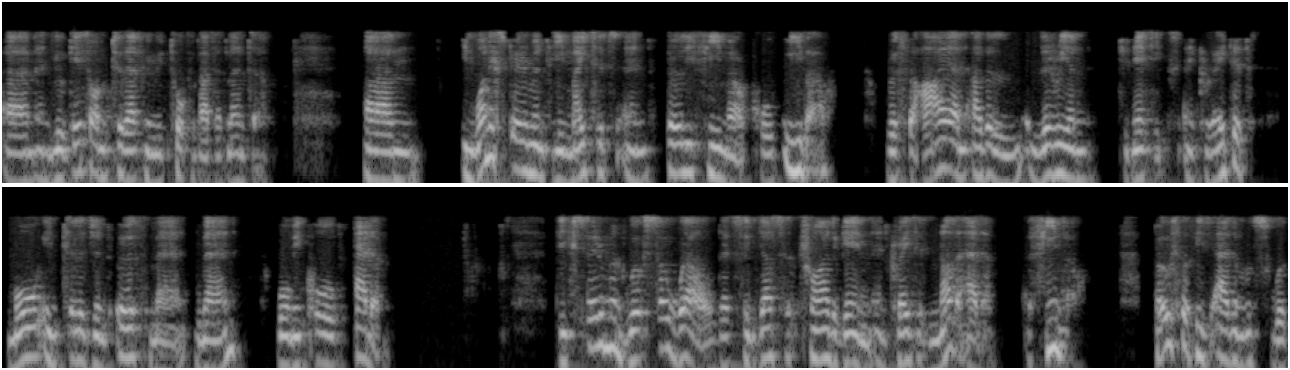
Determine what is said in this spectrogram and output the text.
Um, and we'll get on to that when we talk about Atlantis. Um, in one experiment, he mated an early female called Eva with the higher and other Lyrian genetics and created more intelligent Earth man, man whom he called Adam. The experiment worked so well that Semjasa tried again and created another Adam, a female. Both of these Adams were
